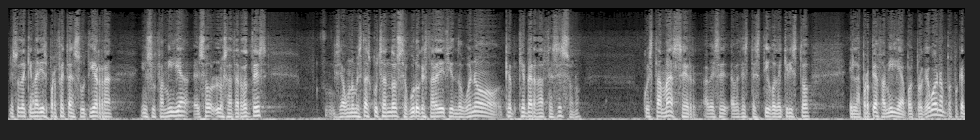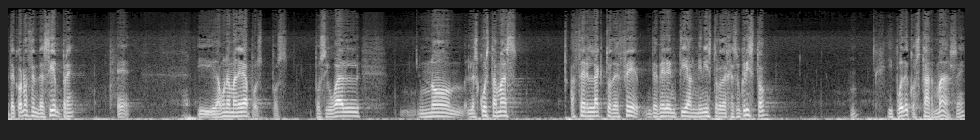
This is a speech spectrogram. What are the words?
Eso de que nadie es profeta en su tierra y en su familia, eso los sacerdotes, si alguno me está escuchando, seguro que estará diciendo, bueno, ¿qué, verdad es eso, no? Cuesta más ser a veces, a veces testigo de Cristo en la propia familia, pues porque, bueno, pues porque te conocen de siempre, ¿eh? Y de alguna manera, pues, pues, pues igual no les cuesta más hacer el acto de fe de ver en ti al ministro de Jesucristo, y puede costar más, ¿eh?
